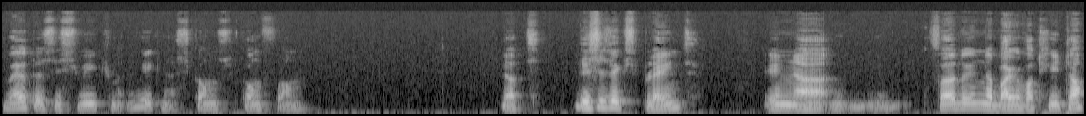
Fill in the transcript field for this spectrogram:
Where does this weakness comes, come from? That this is explained in uh, further in the Bhagavad Gita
